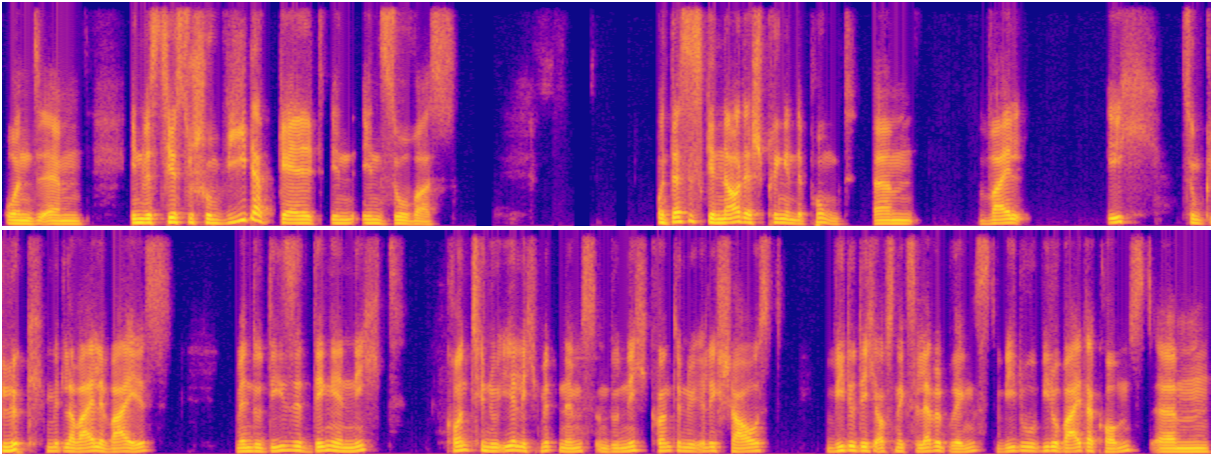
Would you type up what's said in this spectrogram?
Und ähm, investierst du schon wieder Geld in, in sowas. Und das ist genau der springende Punkt, ähm, weil ich zum Glück mittlerweile weiß, wenn du diese Dinge nicht kontinuierlich mitnimmst und du nicht kontinuierlich schaust, wie du dich aufs nächste Level bringst, wie du, wie du weiterkommst, ähm,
